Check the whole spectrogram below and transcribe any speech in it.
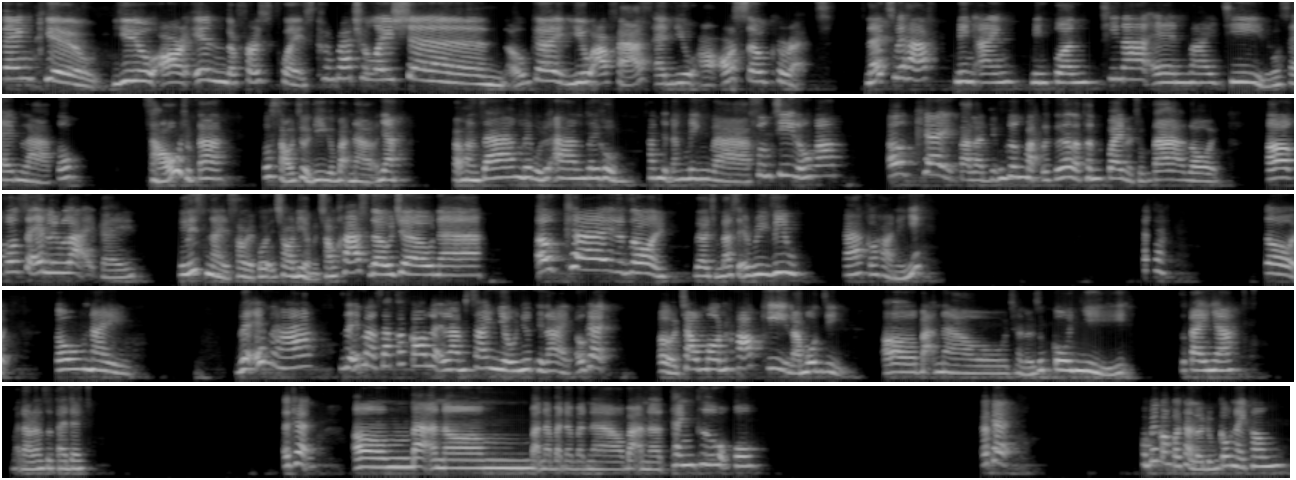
Thank you. You are in the first place. Congratulations. Okay, you are fast and you are also correct. Next we have Minh Anh, Minh Tuân, Tina and Mighty. Để cô xem là top 6 của chúng ta. Top 6 trở đi của bạn nào nữa nha. Phạm Hoàng Giang, Lê Bùi Đức An, Lê Hùng, Phan Nhật Đăng Minh và Phương Chi đúng không ạ? Ok, toàn là những gương mặt rất là thân quen của chúng ta rồi. À, cô sẽ lưu lại cái list này sau đấy cô sẽ cho điểm ở trong class dojo nè. Ok, được rồi. Giờ chúng ta sẽ review các câu hỏi này nhé. Rồi, câu này dễ mà, dễ mà sao các con lại làm sai nhiều như thế này? Ok, ở trong môn hockey là môn gì? Ờ, bạn nào trả lời giúp cô nhỉ? giơ tay nha. Bạn nào đang giơ tay đây? Ok, um, bạn um, bạn nào bạn nào bạn nào bạn uh, Thanh Thư hộ cô. Ok, không biết con có trả lời đúng câu này không?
